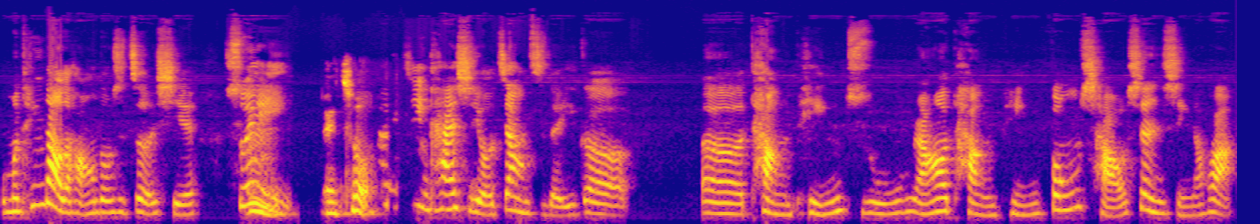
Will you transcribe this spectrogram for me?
我们听到的好像都是这些，所以没错，最近开始有这样子的一个呃躺平族，然后躺平风潮盛行的话，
